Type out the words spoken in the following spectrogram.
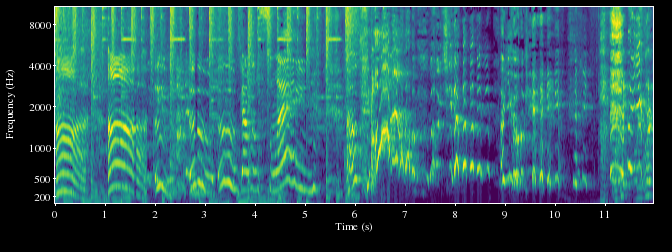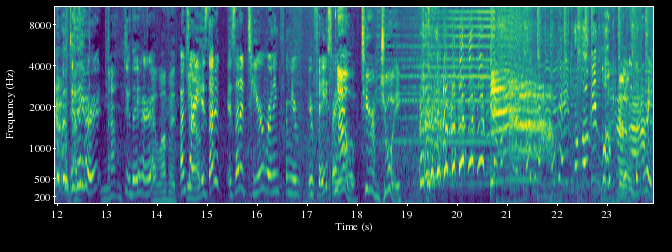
Uh, love it. I'm sorry. know? Is that a is that a tear running from your your face right now? No, tear of joy. Okay, oh, Logan, Logan, No, no. The break.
